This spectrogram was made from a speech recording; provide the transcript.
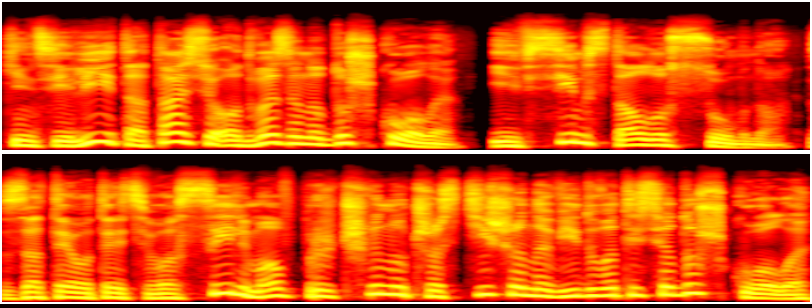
кінці літа Тасю одвезено до школи, і всім стало сумно. Зате отець Василь мав причину частіше навідуватися до школи,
